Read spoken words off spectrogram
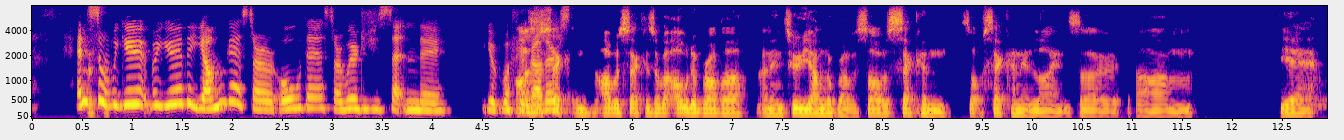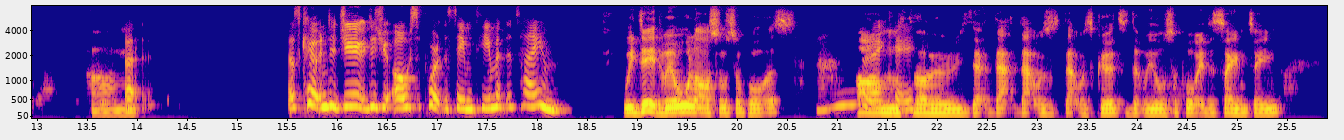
And so were you were you the youngest or oldest, or where did you sit in the your, with your I brothers? Second, I was second. So I got older brother and then two younger brothers. So I was second, sort of second in line. So um, yeah. Um, uh, that's cute. And did you did you all support the same team at the time? We did. We're all Arsenal supporters. Oh, um, okay. So that, that that was that was good that we all supported the same team.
